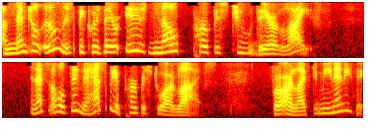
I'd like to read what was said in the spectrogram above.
a mental illness because there is no purpose to their life. And that's the whole thing. There has to be a purpose to our lives for our life to mean anything,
